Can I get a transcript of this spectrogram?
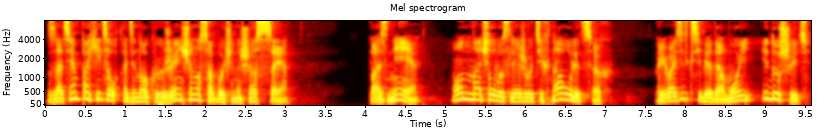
Затем похитил одинокую женщину с обочины шоссе. Позднее он начал выслеживать их на улицах, привозить к себе домой и душить.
